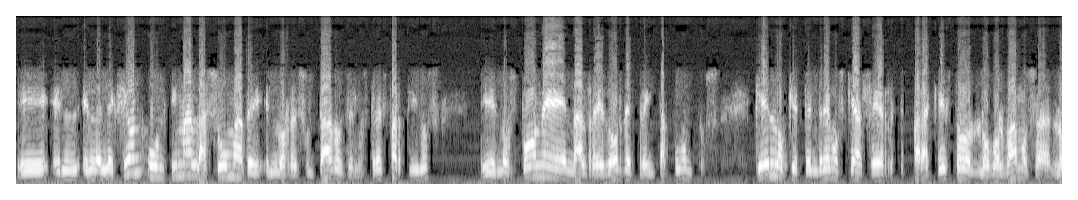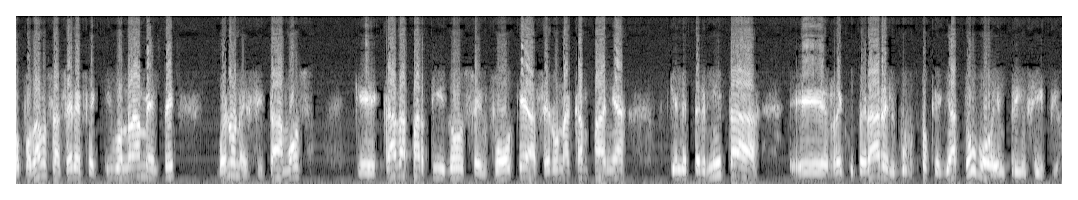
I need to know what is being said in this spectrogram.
Eh, en la elección última, la suma de los resultados de los tres partidos eh, nos pone en alrededor de 30 puntos. ¿Qué es lo que tendremos que hacer para que esto lo volvamos a, lo podamos hacer efectivo nuevamente? Bueno, necesitamos que cada partido se enfoque a hacer una campaña que le permita eh, recuperar el voto que ya tuvo en principio.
